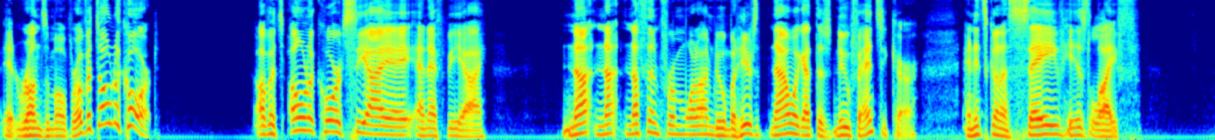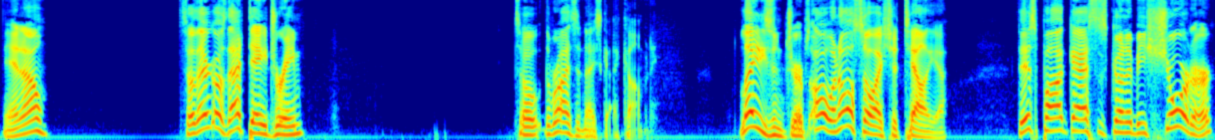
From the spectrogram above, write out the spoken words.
it runs him over of its own accord. Of its own accord, CIA and FBI. Not not nothing from what I'm doing, but here's now I got this new fancy car and it's gonna save his life. You know? So there goes that daydream. So the rise of nice guy comedy. Ladies and germs. Oh, and also I should tell you, this podcast is going to be shorter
